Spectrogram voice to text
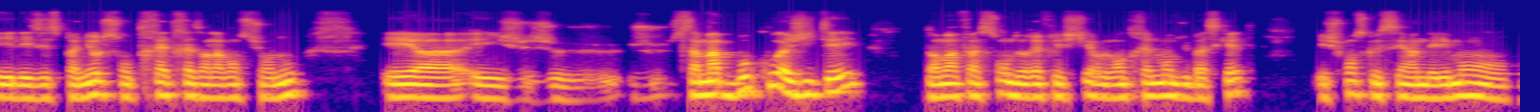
et les Espagnols sont très, très en avance sur nous. Et, ça m'a beaucoup agité dans ma façon de réfléchir l'entraînement du basket. Et je pense que c'est un élément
